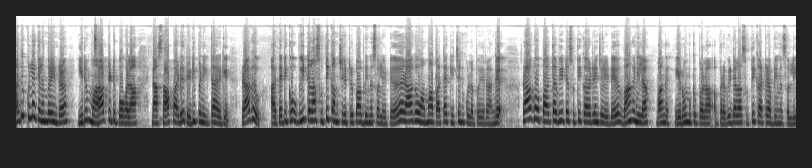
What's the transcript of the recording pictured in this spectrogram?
அதுக்குள்ளே கிளம்புறேன்ற? இருமா சாப்பிட்டுட்டு போகலாம். நான் சாப்பாடு ரெடி பண்ணிக்கிட்டு தான் இருக்கேன். ராகவ் அது தட்டிக்கோ வீட்டெல்லாம் சுற்றி காமிச்சிக்கிட்டு இருப்பா அப்படின்னு சொல்லிட்டு ராகவ் அம்மா பார்த்தா கிச்சனுக்குள்ளே போயிடுறாங்க. ராகவ் பார்த்தா வீட்டை சுற்றி காட்டுறேன்னு சொல்லிட்டு வாங்க நிலா வாங்க என் ரூமுக்கு போகலாம் அப்புறம் வீட்டெல்லாம் சுற்றி காட்டுறேன் அப்படின்னு சொல்லி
